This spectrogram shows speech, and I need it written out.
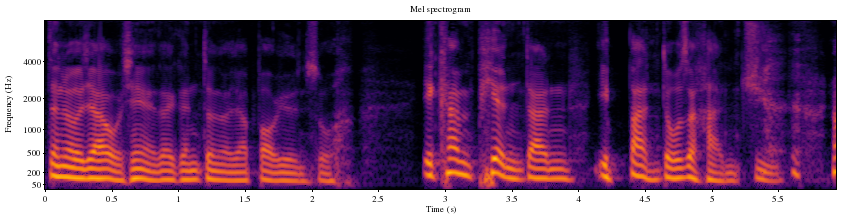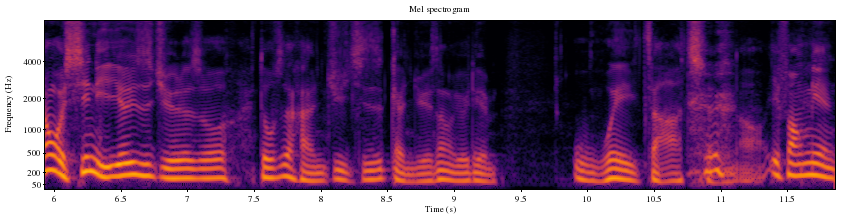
邓作家，我现在也在跟邓作家抱怨说。一看片单，一半都是韩剧，然后我心里又一直觉得说都是韩剧，其实感觉上有点五味杂陈啊。一方面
